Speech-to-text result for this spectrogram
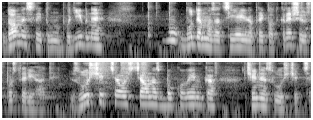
домисли і тому подібне. Ну, будемо за цією, наприклад, кришею спостерігати. Злущиться ось ця у нас боковинка чи не злущиться.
